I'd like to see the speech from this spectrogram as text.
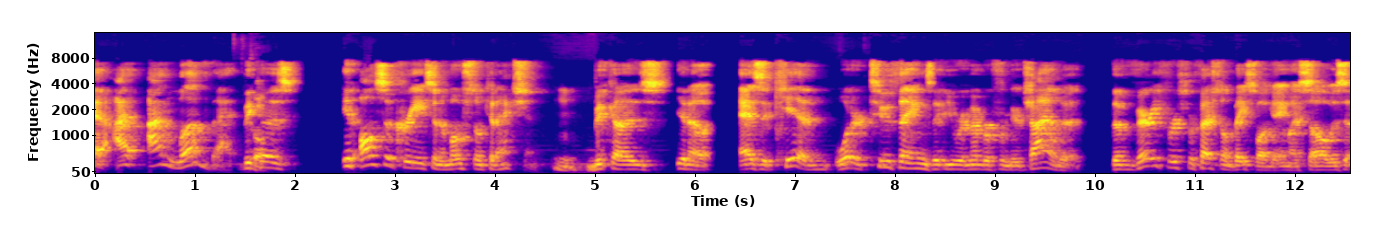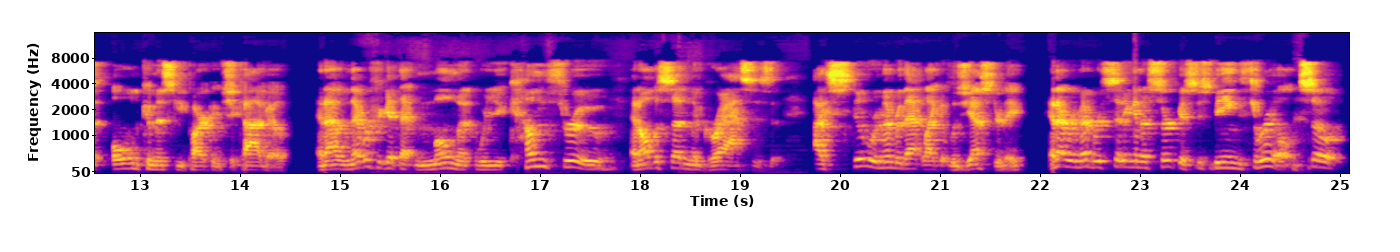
I, I love that because cool. it also creates an emotional connection. Mm. Because, you know, as a kid, what are two things that you remember from your childhood? The very first professional baseball game I saw was at Old Comiskey Park in Chicago. And I will never forget that moment where you come through and all of a sudden the grass is. I still remember that like it was yesterday. And I remember sitting in a circus just being thrilled. So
